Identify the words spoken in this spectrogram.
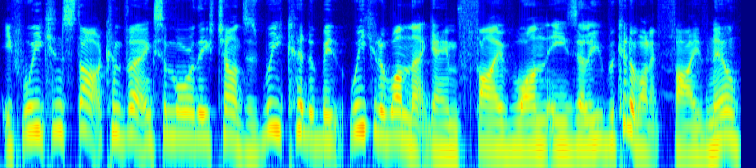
If we can start converting some more of these chances, we could have been, we could have won that game 5-1 easily. We could have won it 5-0.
